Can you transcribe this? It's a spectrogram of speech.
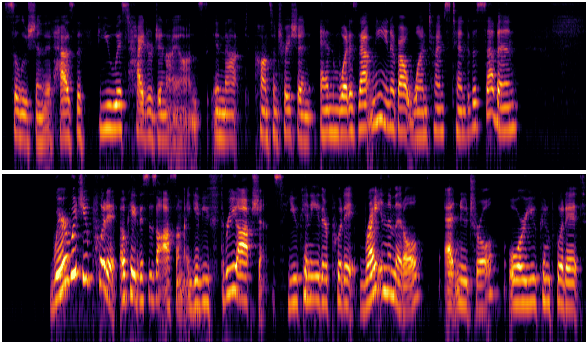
solution. It has the fewest hydrogen ions in that concentration. And what does that mean about 1 times 10 to the 7? Where would you put it? Okay, this is awesome. I give you three options. You can either put it right in the middle at neutral, or you can put it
